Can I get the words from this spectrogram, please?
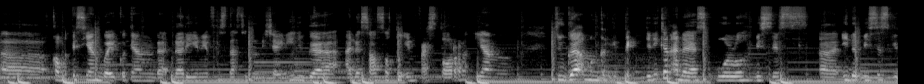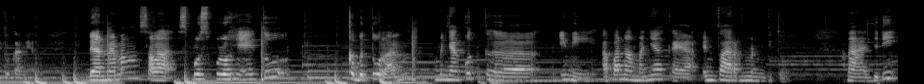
eh, kompetisi yang gue ikut yang da- dari Universitas Indonesia ini juga ada salah satu investor yang juga mengkritik. Jadi kan ada 10 bisnis eh, ide bisnis gitu kan ya. Dan memang salah 10 10-nya itu kebetulan menyangkut ke ini apa namanya kayak environment gitu. Nah, jadi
